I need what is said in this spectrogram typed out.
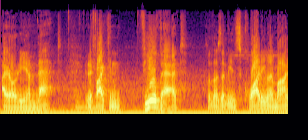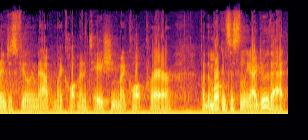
I already am that. Mm-hmm. And if I can feel that, sometimes that means quieting my mind and just feeling that. We might call it meditation, you might call it prayer. But the more consistently I do that,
